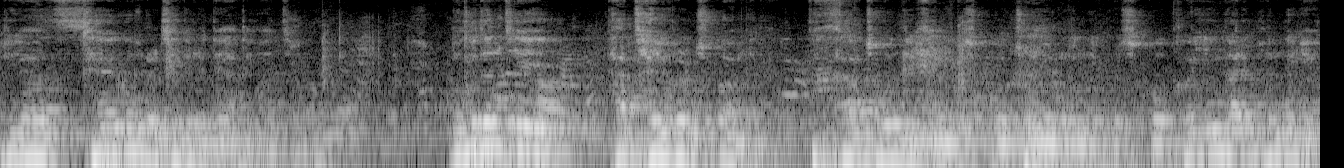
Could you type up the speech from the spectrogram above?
우리가 세금을 제대로 내야 되겠죠. 누구든지 다 자유를 추구합니다. 다 좋은 데 살고 싶고 좋은 옷 입고 싶고 그 인간의 본능이에요.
